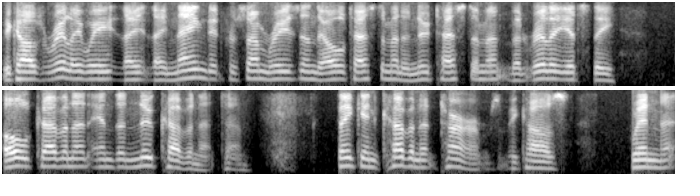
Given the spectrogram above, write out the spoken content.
because really we they they named it for some reason the Old Testament and New Testament, but really it's the Old Covenant and the New Covenant. Think in covenant terms because when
